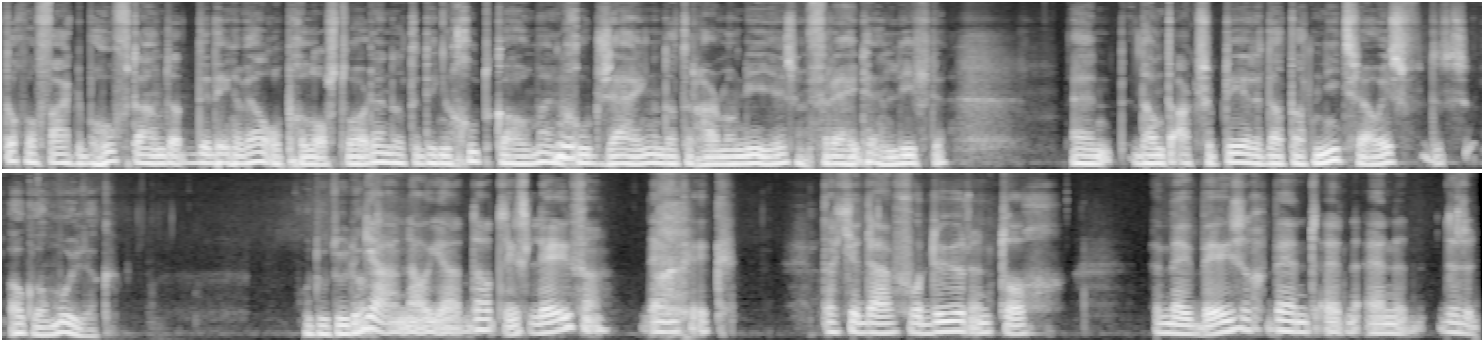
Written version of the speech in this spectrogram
toch wel vaak de behoefte aan dat de dingen wel opgelost worden. En dat de dingen goed komen Hm. en goed zijn. En dat er harmonie is en vrede en liefde. En dan te accepteren dat dat niet zo is, dat is ook wel moeilijk. Hoe doet u dat? ja, nou ja, dat is leven, denk ik. Dat je daar voortdurend toch mee bezig bent en, en het er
